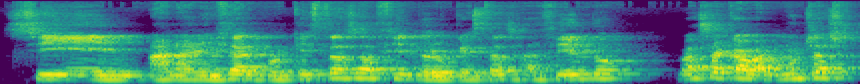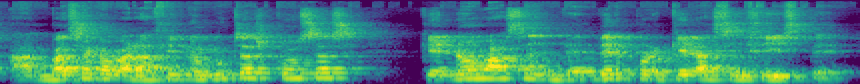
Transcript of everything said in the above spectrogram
sin analizar por qué estás haciendo lo que estás haciendo, vas a acabar, muchas, vas a acabar haciendo muchas cosas que no vas a entender por qué las hiciste.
